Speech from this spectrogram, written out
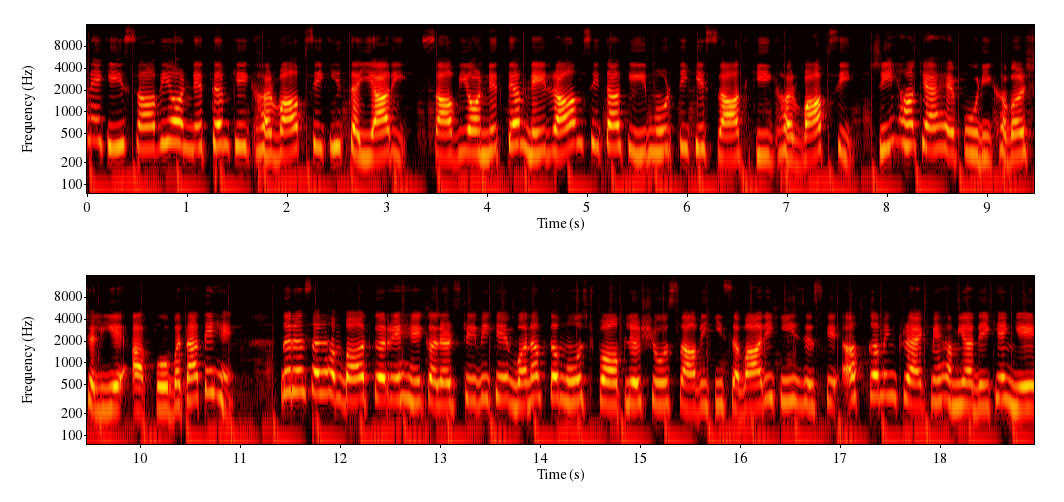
ने की सावी और नित्यम की घर वापसी की तैयारी। सावी और नित्यम ने राम सीता की मूर्ति के साथ की घर वापसी। जी हाँ क्या है पूरी खबर? चलिए आपको बताते हैं। दरअसल हम बात कर रहे हैं कलर्स टीवी के one of the most popular show Saavi ki Savaari की, जिसके अपकमिंग ट्रैक में हम यह देखेंगे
